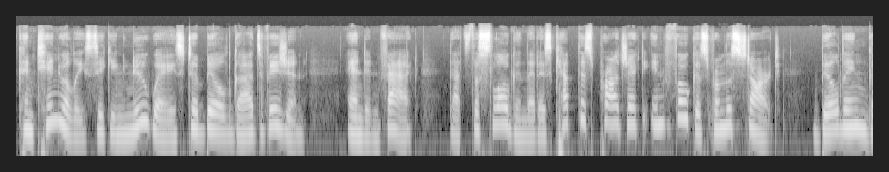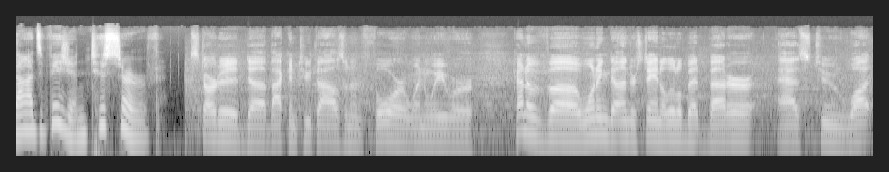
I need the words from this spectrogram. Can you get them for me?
continually seeking new ways to build God's vision. And in fact, that's the slogan that has kept this project in focus from the start building God's vision to serve. Started uh, back in 2004 when we were kind of uh, wanting to understand a little bit better as to what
